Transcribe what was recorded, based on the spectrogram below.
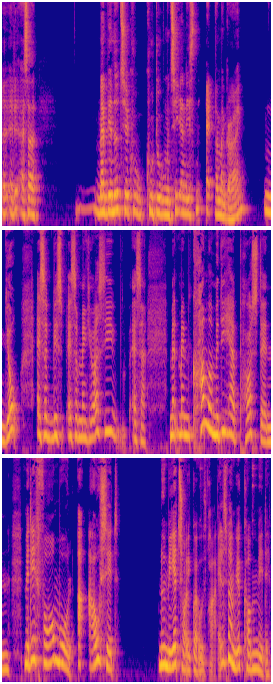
Er det, altså, man bliver nødt til at kunne, kunne dokumentere næsten alt, hvad man gør, ikke? Jo, altså, hvis, altså man kan jo også sige, altså, man, man kommer med de her påstande med det formål at afsætte noget mere tøj, går ud fra. Ellers man jo ikke komme med det.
